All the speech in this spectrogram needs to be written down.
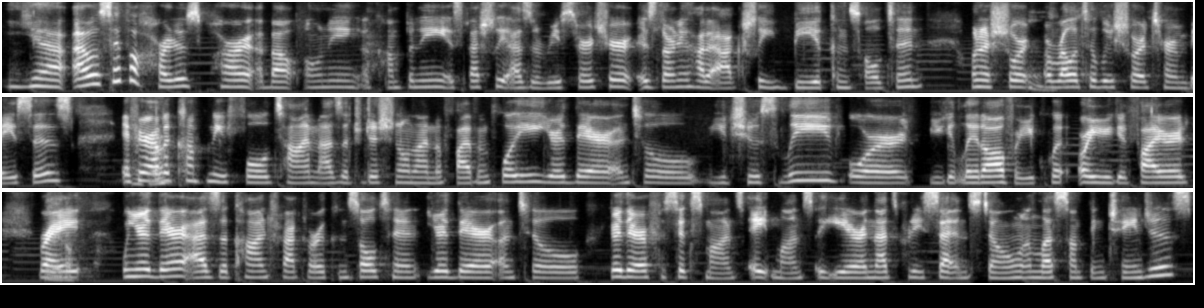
Yeah, I would say the hardest part about owning a company, especially as a researcher, is learning how to actually be a consultant on a short, a hmm. relatively short term basis. If you're at a company full time as a traditional nine to five employee, you're there until you choose to leave or you get laid off or you quit or you get fired, right? Yeah. When you're there as a contractor or a consultant, you're there until you're there for six months, eight months, a year, and that's pretty set in stone unless something changes.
